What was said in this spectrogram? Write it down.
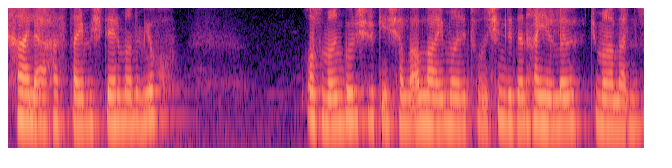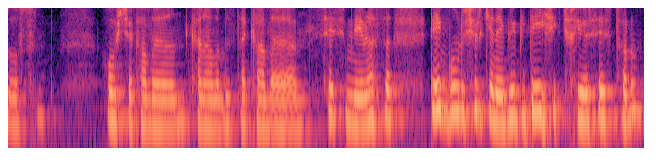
Hala hastaymış dermanım yok. O zaman görüşürük inşallah. Allah'a emanet olun. Şimdiden hayırlı cumalarınız olsun. Hoşça kalın. Kanalımızda kalın. Sesim ne nasıl? Ben konuşurken bile bir değişik çıkıyor ses tonum.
